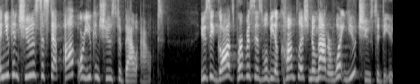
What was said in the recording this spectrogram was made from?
and you can choose to step up or you can choose to bow out. You see, God's purposes will be accomplished no matter what you choose to do.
